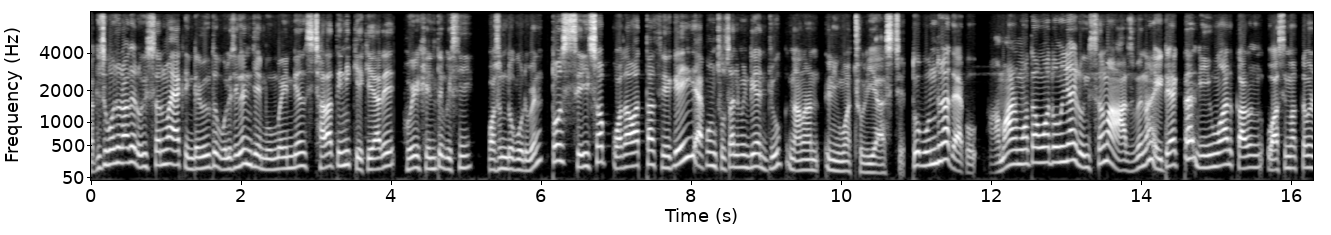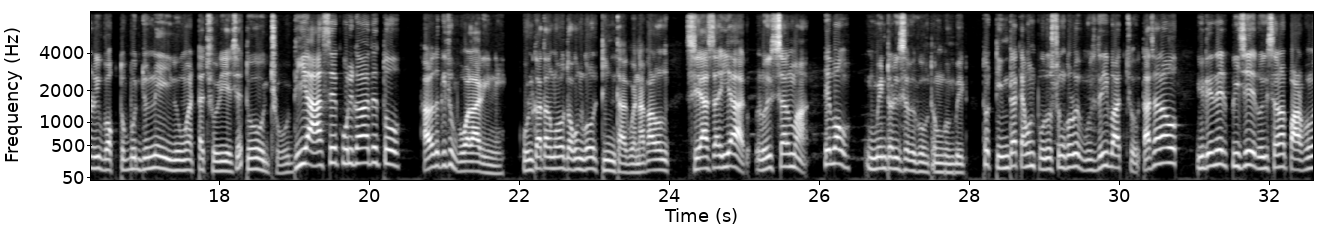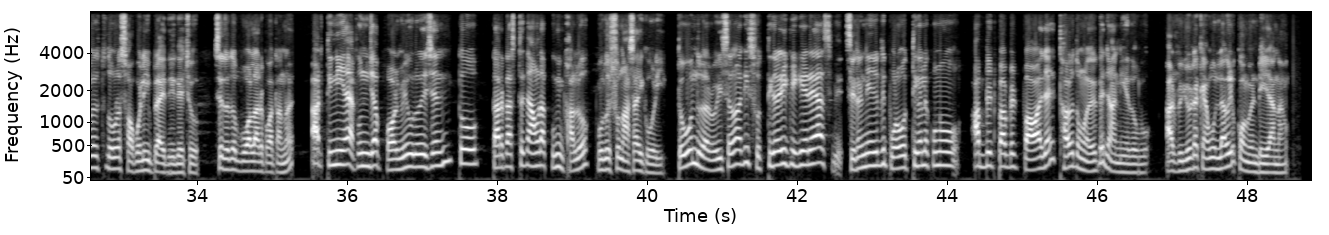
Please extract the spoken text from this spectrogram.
কিছু বছর আগে রোহিত শর্মা এক ইন্টারভিউতে বলেছিলেন যে, মুম্বাই ইন্ডিয়ান্স ছাড়া তিনি কেকেআরে হয়ে খেলতে বেশি পছন্দ করবেন। তো সেই সব কথাবার্তা থেকেই এখন সোশ্যাল মিডিয়ার যুগ নানান রিউমার ছড়িয়ে আসছে। তো বন্ধুরা দেখো, আমার মতামত অনুযায়ী রোহিত শর্মা আসবে না, এটা একটা রিউমার কারণ ওয়াসিম আকরামের ওই বক্তব্যের জন্য এই রিউমারটা ছড়িয়েছে। তো যদি আসে কলকাতাতে তো, তাহলে তো কিছু বলারই নেই। কলকাতার মতো তখন কোনো টিম থাকবে না, কারণ শ্রেয়াস আইয়ার, রোহিত শর্মা এবং মেন্টর হিসেবে গৌতম গম্ভীর। তো টিমটা কেমন প্রদর্শন করবে বুঝতেই পারছ। তাছাড়াও ইডেনের পিচে রোহিত শর্মার পারফরমেন্স তো তোমরা সকলেই প্রায় দেখেছ, সেটা তো বলার কথা নয়। আর তিনি এখন যা ফর্মেও রয়েছেন, তো তার কাছ থেকে আমরা খুবই ভালো প্রদর্শন আশাই করি। তো বন্ধুরা, রোহিত শর্মা কি সত্যিকারই কে কেড়ে আসবে? সেটা নিয়ে যদি পরবর্তীকালে কোনো আপডেট পাপডেট পাওয়া যায়, তাহলে তোমাদেরকে জানিয়ে দেবো। আর ভিডিওটা কেমন লাগল কমেন্টে জানাও।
